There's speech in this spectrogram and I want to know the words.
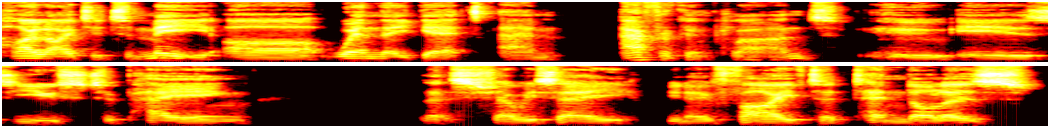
highlighted to me are when they get an African client who is used to paying let's shall we say you know five to ten dollars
